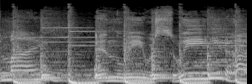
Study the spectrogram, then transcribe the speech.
was mine, and we were sweethearts.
